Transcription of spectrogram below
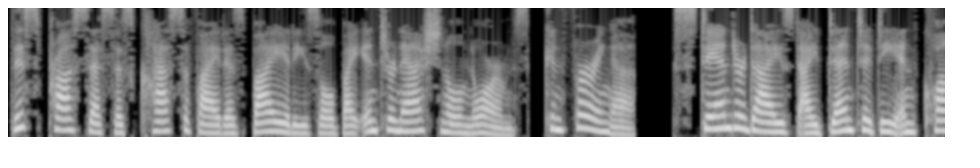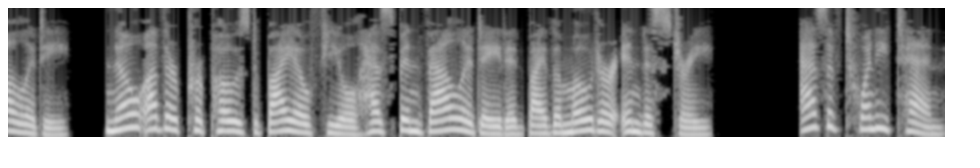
This process is classified as biodiesel by international norms, conferring a standardized identity and quality. No other proposed biofuel has been validated by the motor industry. As of 2010,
